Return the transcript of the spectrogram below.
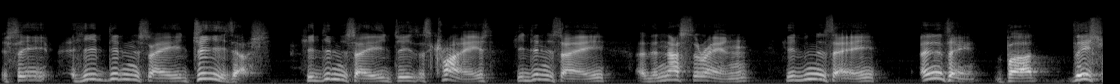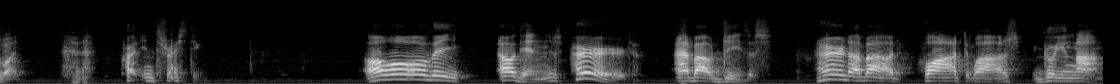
You see, he didn't say Jesus. He didn't say Jesus Christ. He didn't say uh, the Nazarene. He didn't say anything but this one. Quite interesting. All the audience heard about Jesus, heard about what was going on,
